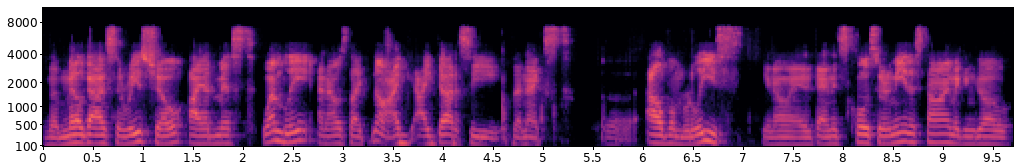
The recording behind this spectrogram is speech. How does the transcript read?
the Metal Guy series show. I had missed Wembley, and I was like, no, I I gotta see the next uh, album release, you know, and, and it's closer to me this time. I can go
